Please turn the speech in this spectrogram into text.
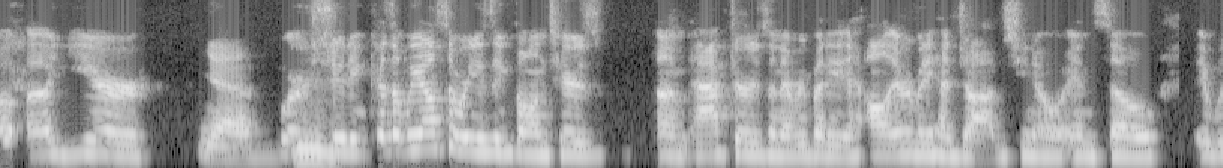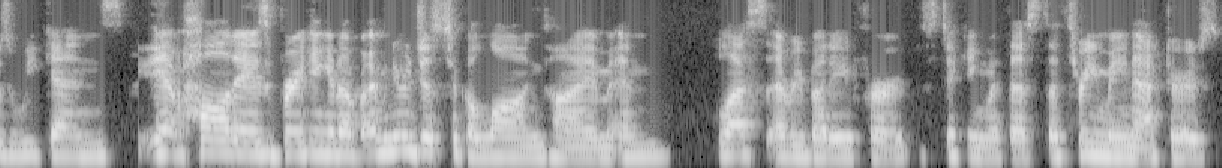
a, a year. Yeah, we're mm. shooting because we also were using volunteers um, actors and everybody all everybody had jobs you know and so it was weekends you have holidays breaking it up i mean it just took a long time and bless everybody for sticking with us the three main actors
